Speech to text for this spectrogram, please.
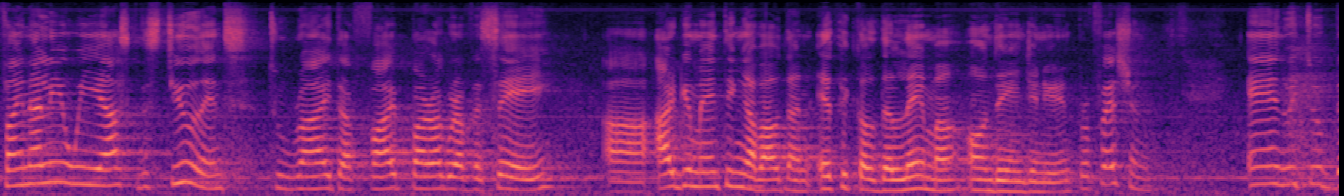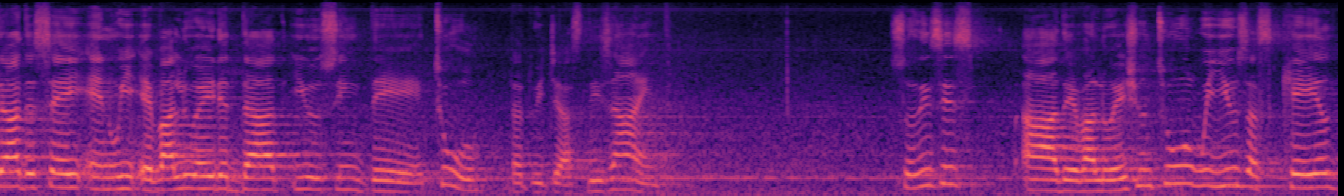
Finally, we asked the students to write a five paragraph essay uh, argumenting about an ethical dilemma on the engineering profession. And we took that essay and we evaluated that using the tool that we just designed. So this is uh, the evaluation tool. We use a scale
